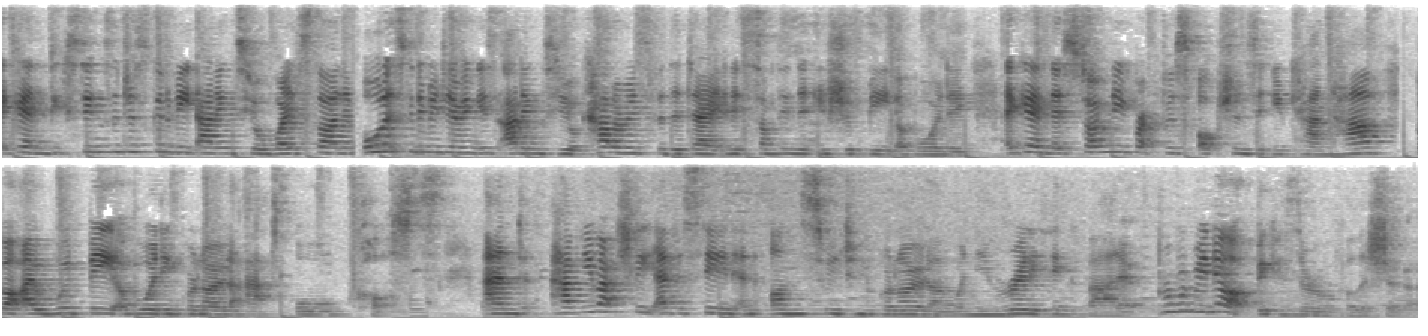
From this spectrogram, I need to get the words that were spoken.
Again, these things are just gonna be adding to your waistline. All it's gonna be doing is adding to your calories for the day and it's something that you should be avoiding. Again, there's so many breakfast options that you can have, but I would be avoiding granola at all costs. And have you actually ever seen an unsweetened granola when you really think about it? Probably not because they're all full of sugar.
